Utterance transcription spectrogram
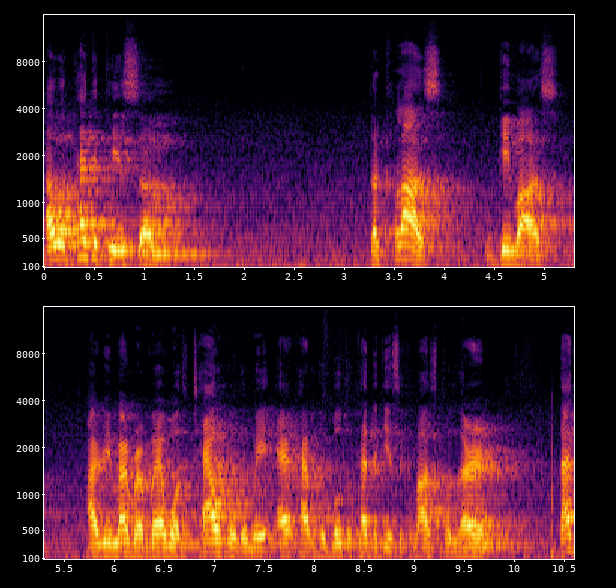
Our catechism, the class give us. I remember when I was childhood, we have to go to catechism class to learn. That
